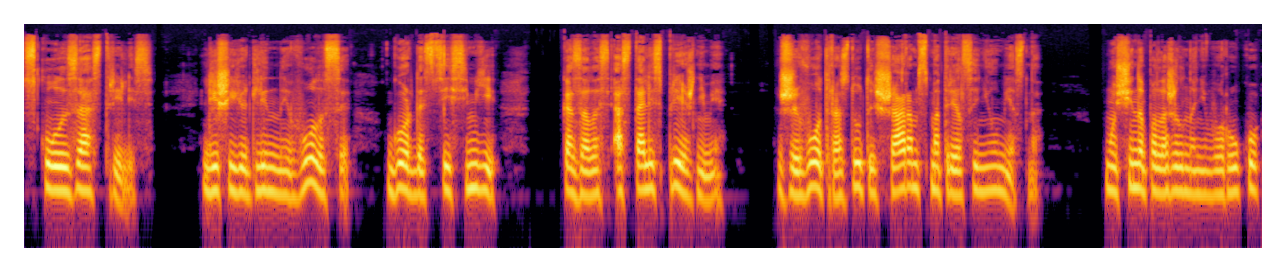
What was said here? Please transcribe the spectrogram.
скулы заострились. Лишь ее длинные волосы, гордость всей семьи, казалось, остались прежними. Живот, раздутый шаром, смотрелся неуместно. Мужчина положил на него руку,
